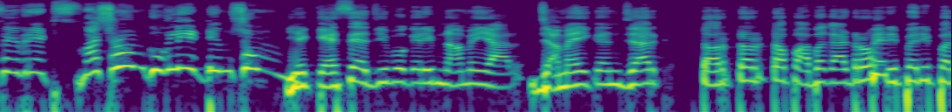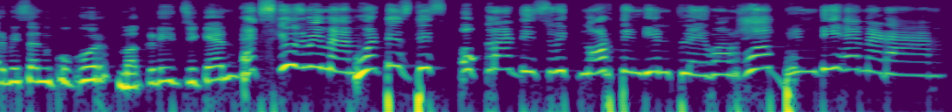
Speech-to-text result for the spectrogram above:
favourites mushroom googly dim sum ये कैसे अजीबो गरीब नाम है यार। जमैकन जर्क टर्टर टप अबगाड्रो पेरी पेरी परमिशन कुकुर मकड़ी chicken excuse me ma'am what is this okra dish with north Indian flavour वो भिंडी है madam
